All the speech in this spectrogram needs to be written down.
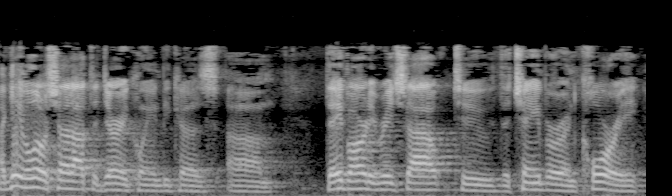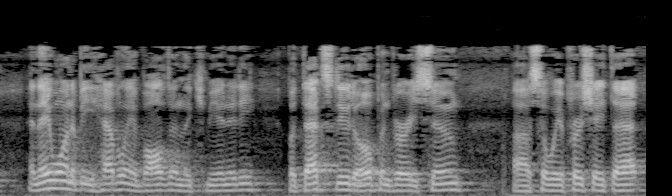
I gave a little shout out to Dairy Queen because um, they've already reached out to the chamber and Corey, and they want to be heavily involved in the community. But that's due to open very soon, uh, so we appreciate that.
